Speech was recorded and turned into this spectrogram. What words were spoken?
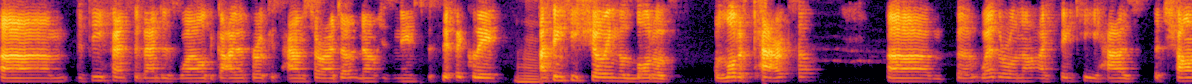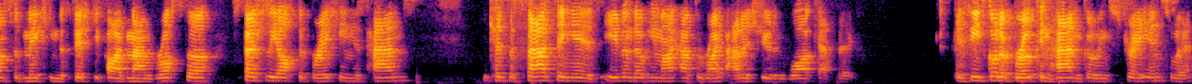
Um, the defensive end as well, the guy that broke his hand. Sorry, I don't know his name specifically. Mm-hmm. I think he's showing a lot of a lot of character. Um, but whether or not I think he has a chance of making the 55 man roster, especially after breaking his hand, because the sad thing is, even though he might have the right attitude and work ethic, if he's got a broken hand going straight into it,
